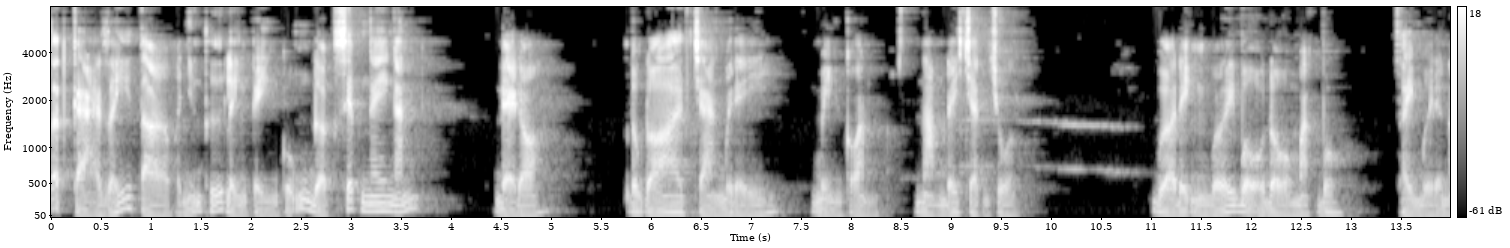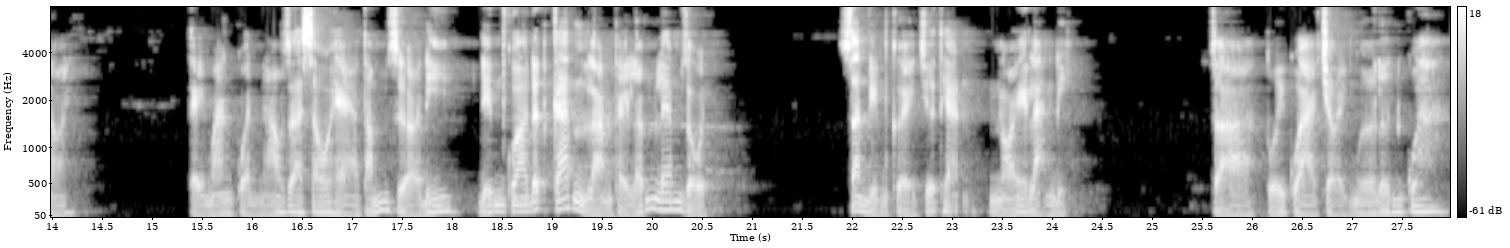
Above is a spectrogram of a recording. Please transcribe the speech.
Tất cả giấy tờ và những thứ lình kỉnh Cũng được xếp ngay ngắn. Để đó, Lúc đó chàng mới để ý, Mình còn nằm đây trần chuồng. Vừa định với bộ đồ mặc vô, Thầy mới đã nói, Thầy mang quần áo ra sau hè tắm rửa đi, Đêm qua đất cát làm thầy lấm lem rồi. San mỉm cười chữa thẹn, Nói làng đi Dạ tối qua trời mưa lớn quá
